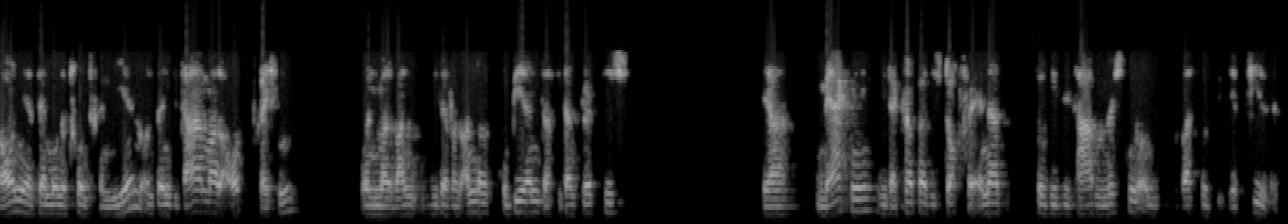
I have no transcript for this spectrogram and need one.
Frauen ja sehr monoton trainieren und wenn sie da mal ausbrechen und mal wieder was anderes probieren, dass sie dann plötzlich ja merken, wie der Körper sich doch verändert, so wie sie es haben möchten und was so ihr Ziel ist.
